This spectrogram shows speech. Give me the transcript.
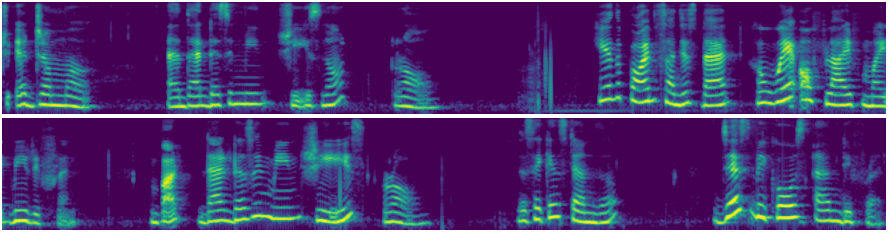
to a drummer and that doesn't mean she is not wrong. Here the poet suggests that her way of life might be different, but that doesn't mean she is wrong. The second stanza Just because I am different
